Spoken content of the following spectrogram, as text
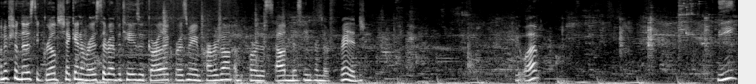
What if she'll notice the grilled chicken and roasted red potatoes with garlic, rosemary, and parmesan, or the salad missing from the fridge? Wait, what? Me?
